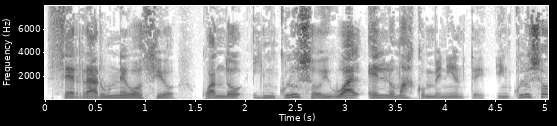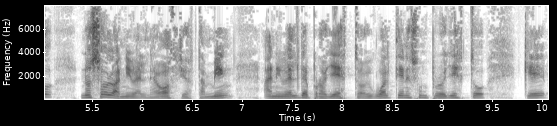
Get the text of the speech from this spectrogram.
cerrar un negocio cuando incluso igual es lo más conveniente, incluso no solo a nivel negocios, también a nivel de proyectos. Igual tienes un proyecto que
